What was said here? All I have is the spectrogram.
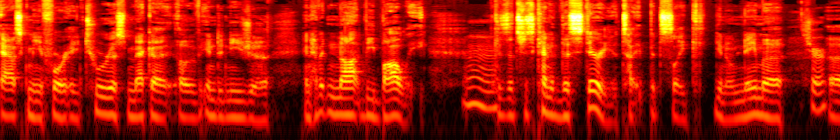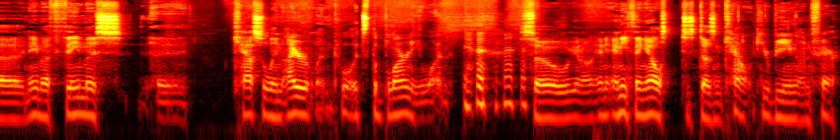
ask me for a tourist mecca of Indonesia and have it not be Bali, because it's just kind of the stereotype. It's like you know, name a Sure. uh, name a famous uh, castle in Ireland. Well, it's the Blarney one. so you know, and anything else just doesn't count. You're being unfair.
